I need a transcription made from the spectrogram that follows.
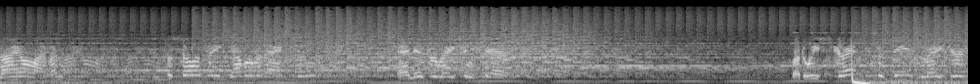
9-11 to facilitate government action and information sharing. But we stress that these measures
